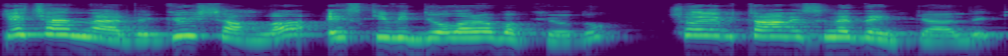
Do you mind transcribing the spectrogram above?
Geçenlerde Gülşah'la eski videolara bakıyorduk. Şöyle bir tanesine denk geldik.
